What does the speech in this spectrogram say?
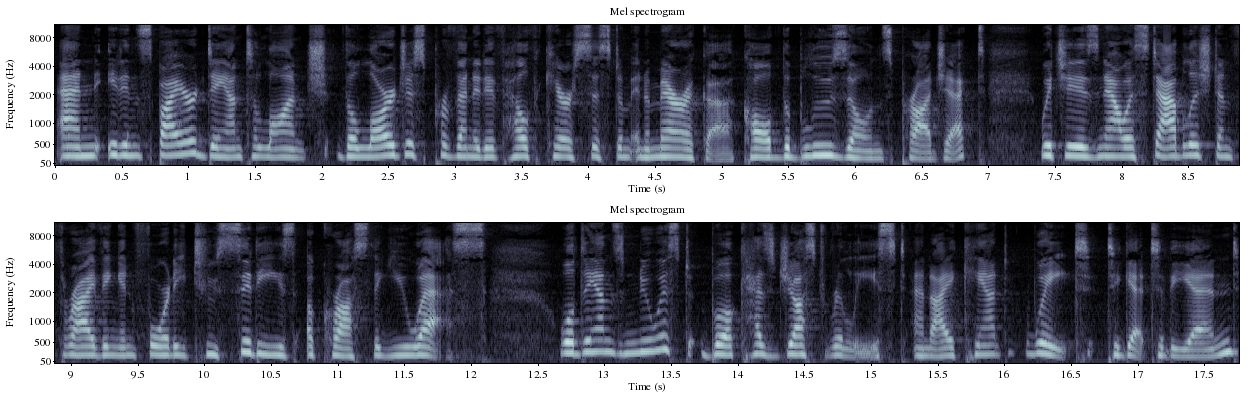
and it inspired Dan to launch the largest preventative healthcare system in America called the Blue Zones Project, which is now established and thriving in 42 cities across the U.S. Well, Dan's newest book has just released, and I can't wait to get to the end.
